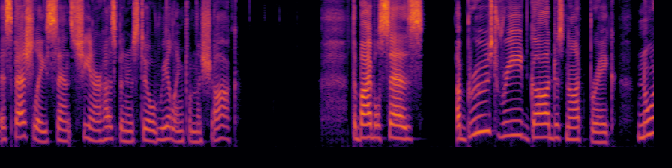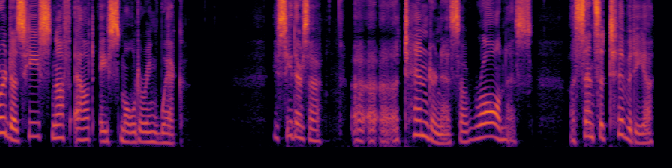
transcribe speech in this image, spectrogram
especially since she and her husband are still reeling from the shock. The Bible says, A bruised reed God does not break, nor does he snuff out a smoldering wick. You see, there's a, a, a, tenderness, a rawness, a sensitivity, a,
